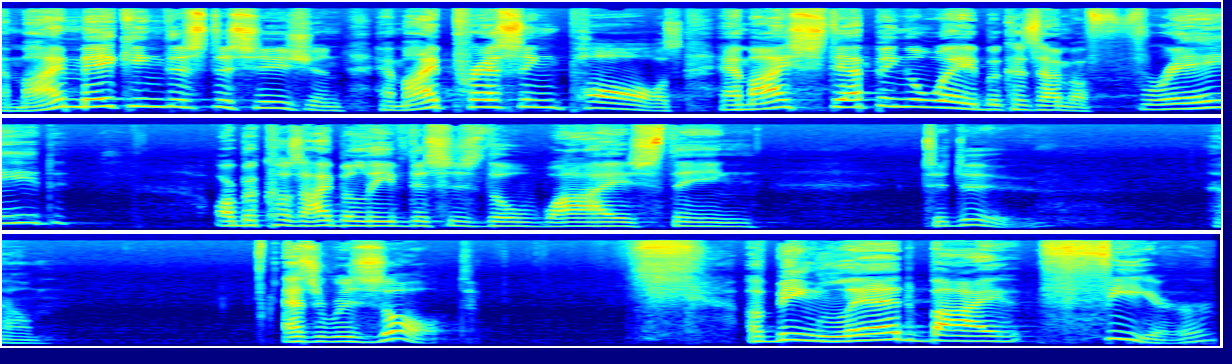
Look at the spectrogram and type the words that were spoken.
Am I making this decision? Am I pressing pause? Am I stepping away because I'm afraid or because I believe this is the wise thing to do? Now, as a result of being led by fear,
